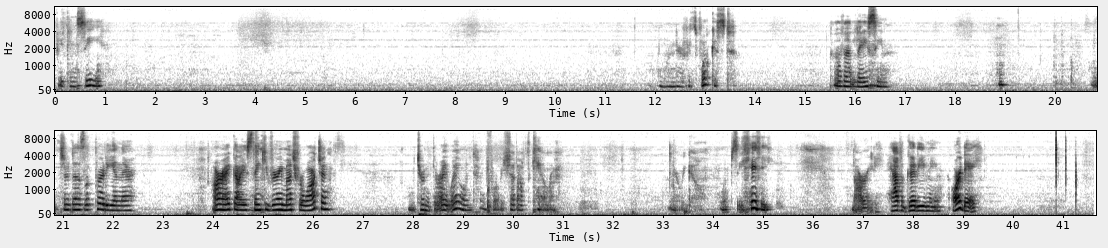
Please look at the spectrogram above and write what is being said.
If you can see. I wonder if it's focused. All that lacing. Hmm. Sure does look pretty in there. Alright guys, thank you very much for watching. Me turn it the right way one time before we shut off the camera. There we go. Whoopsie. Alrighty. Have a good evening or day.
